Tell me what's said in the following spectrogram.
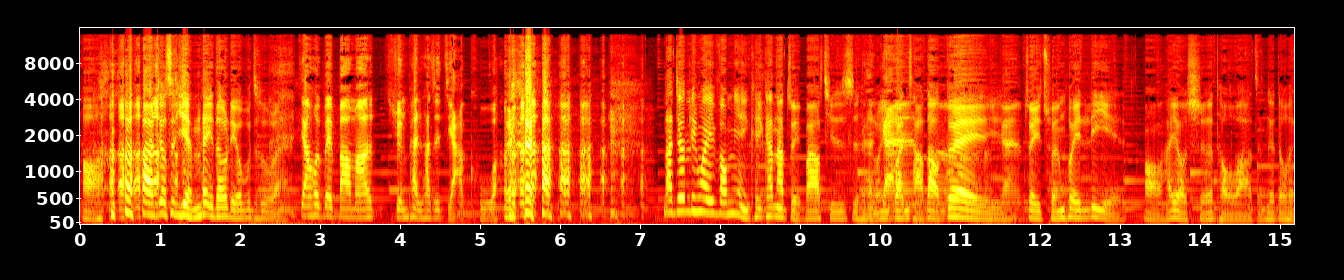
啊、哦，就是眼泪都流不出来，这样会被爸妈宣判他是假哭啊。那就另外一方面，你可以看他嘴巴其实是很容易观察到，对，嘴唇会裂。哦，还有舌头啊，整个都很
